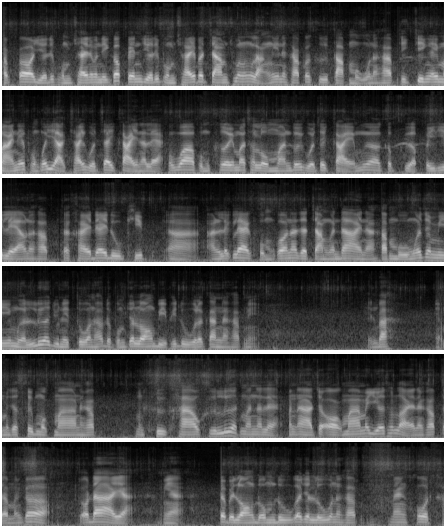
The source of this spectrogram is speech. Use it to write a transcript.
ครับก็เหยื่อที่ผมใช้ในวันนี้ก็เป็นเหยื่อที่ผมใช้ประจำช่วงหลังๆนี่นะครับก็คือตับหมูนะครับจริงๆไอ้หมายเนี่ยผมก็อยากใช้หัวใจไก่นั่นแหละเพราะว่าผมเคยมาถล่มมันด้วยหัวใจไก่เมื่อเกือบเกือบปีที่แล้วนะครับถ้าใครได้ดูคลิปอ่าอันแรก ๆ ผมก็น่าจะจำกันได้นะตับหมูก็จะมีเหมือนเลือดอยู่ในตัวนะครับเดี๋ยวผมจะลองบีบให้ดูแล้วกันนะครับนี่เห็นปะเนี่ยมันจะซึมออกมานะครับมันคือคาวคือเลือดมันนั่นแหละ มันอาจจะออกมาไม่เยอะเท่าไหร่นะครับแต่มันก็ ก็ได้อะเนี่ยก็ไปลองดมดูก็จะรู้นะครับ แม่งโคตรค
